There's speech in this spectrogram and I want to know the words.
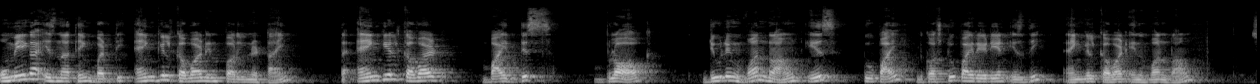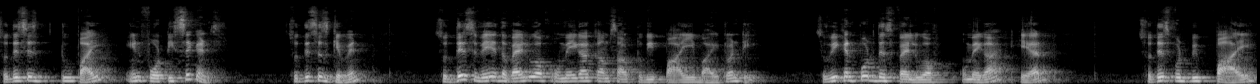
Omega is nothing but the angle covered in per unit time. The angle covered by this block during one round is 2 pi because 2 pi radian is the angle covered in one round. So this is 2 pi in 40 seconds. So this is given. So this way the value of omega comes out to be pi by 20. So we can put this value of omega here. So this would be pi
